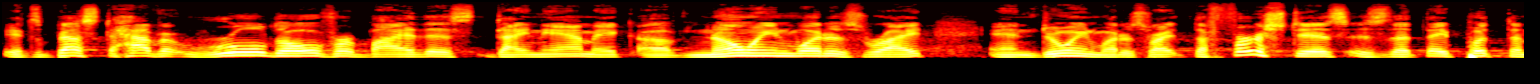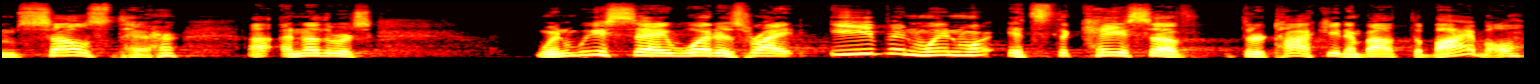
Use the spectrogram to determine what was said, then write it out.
It's best to have it ruled over by this dynamic of knowing what is right and doing what is right. The first is, is that they put themselves there. Uh, in other words, when we say what is right, even when it's the case of they're talking about the Bible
